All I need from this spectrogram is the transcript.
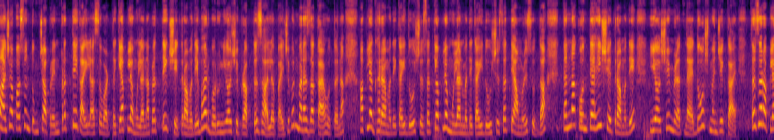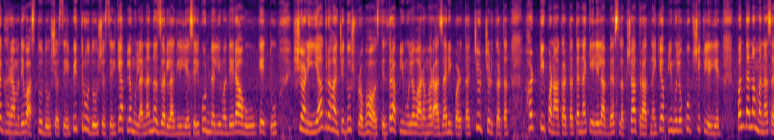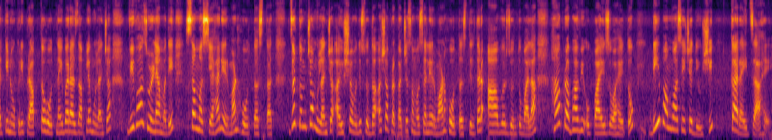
माझ्यापासून तुमच्यापर्यंत प्रत्येक आईला असं वाटतं की आपल्या मुलांना प्रत्येक क्षेत्रामध्ये भरभरून यश प्राप्त झालं पाहिजे. पण बऱ्याचदा काय होतं ना आपल्या घरामध्ये काही दोष असतात किंवा आपल्या मुलांमध्ये काही दोष असतात त्यामुळे सुद्धा त्यांना कोणत्याही क्षेत्रामध्ये यश हे मिळत नाही. दोष म्हणजे काय? तर जर आपल्या घरामध्ये वास्तुदोष असेल पितृदोष असेल की आपल्या मुलांना नजर लागलेली असेल कुंडलीमध्ये राहू केतू शनी या ग्रहांचे दुष्प्रभाव असतील तर आपली मुलं वारंवार आजारी पडतात चिडचिड करतात हट्टीपणा करतात त्यांना केलेला अभ्यास लक्षात राहत नाही की आपली मुलं खूप शिकलेली आहेत पण त्यांना मनासारखी नोकरी प्राप्त होत नाही. बऱ्याचदा आपल्या मुलांच्या विवाह जुळण्यामध्ये समस्या ह्या निर्माण होत असतात. जर तुमच्या मुलांच्या आयुष्यामध्ये सुद्धा अशा प्रकारच्या समस्या निर्माण होत असतील तर आवर्जून तुम्हाला हा प्रभावी उपाय जो आहे तो दीप अमावास्येच्या दिवशी करायचा आहे.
